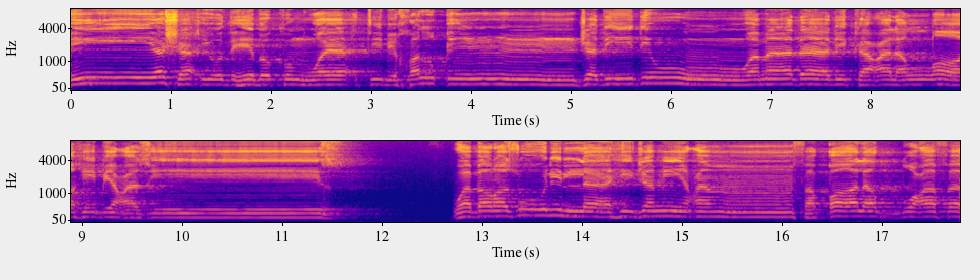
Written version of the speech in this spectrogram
إن يشأ يذهبكم ويات بخلق جديد وما ذلك على الله بعزيز وبرزوا لله جميعا فقال الضعفاء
